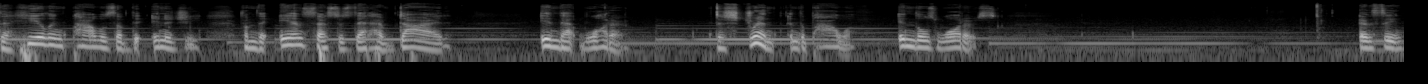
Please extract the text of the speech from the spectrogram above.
The healing powers of the energy from the ancestors that have died in that water, the strength and the power in those waters. And see,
